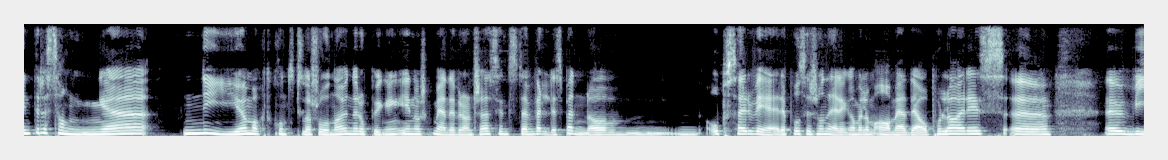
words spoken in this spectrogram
interessante nye maktkonstellasjoner under oppbygging i norsk mediebransje. Jeg syns det er veldig spennende å observere posisjoneringa mellom A-media og Polaris. Eh, eh, vi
